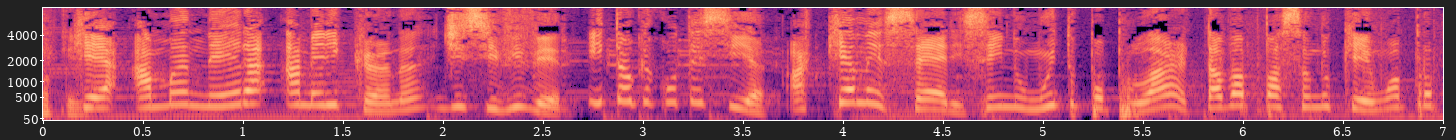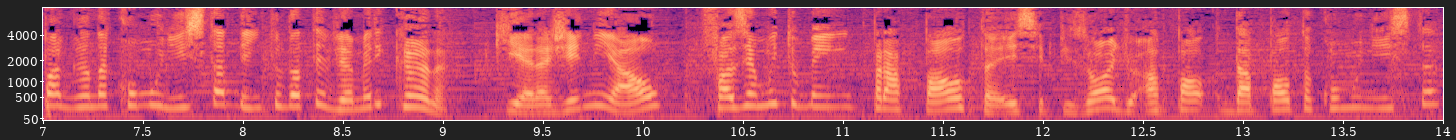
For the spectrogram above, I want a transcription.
Ok. que é a maneira americana de se viver. Então o que acontecia? Aquela série, sendo muito popular, tava passando o quê? Uma propaganda comunista dentro da TV americana, que era genial, fazia muito bem pra pauta esse episódio, a pau- da pauta comunista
